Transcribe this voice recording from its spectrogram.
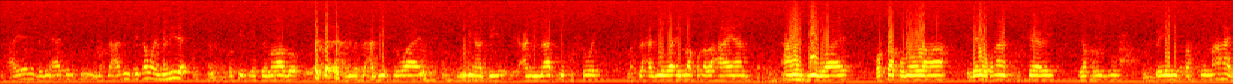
Maxaa yeelay bani aadamkii maslaxadiisii dhan waay manida. Korkiiska timaado maslaxadiisi waaye. Ini haddii yani naagtii ku shubay maslaxadii waa ilmaa ku dhalahaayaan. Caanhii waaye qofkaa ku noolahaa ilaahay qur'aanka ku sheegay? Yakruju min bayni farsi ma ahay?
